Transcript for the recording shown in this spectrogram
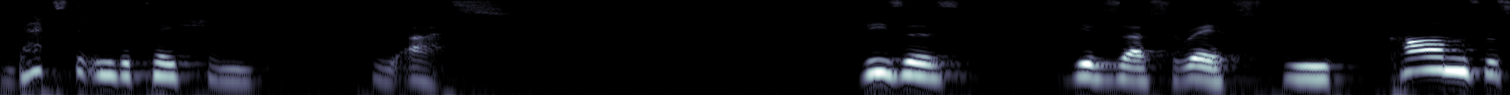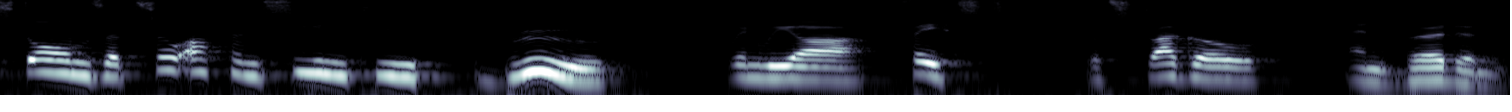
And that's the invitation to us. Jesus gives us rest. He calms the storms that so often seem to brew when we are faced with struggle and burden.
